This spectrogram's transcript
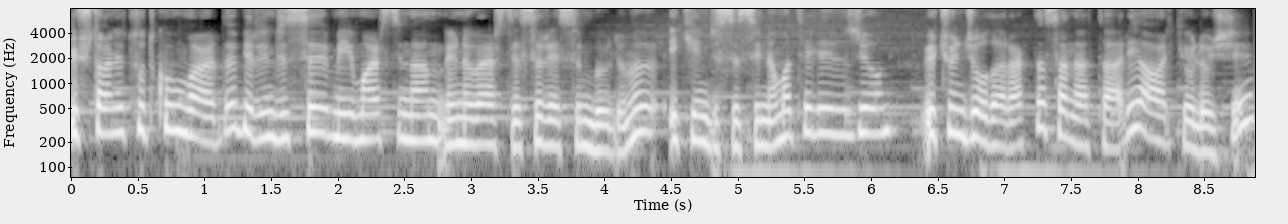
Üç tane tutkum vardı. Birincisi Mimar Sinan Üniversitesi Resim Bölümü, ikincisi sinema televizyon, üçüncü olarak da sanat tarihi, arkeoloji.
